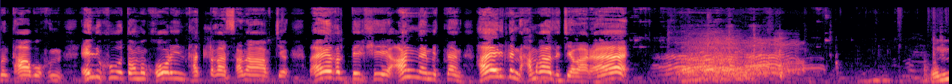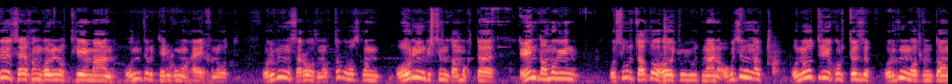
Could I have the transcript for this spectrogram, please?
Мань та бүхэн энэ хүү домог хуурын татлагаа санаа авч байгаль дэлхий ан амьтан хайрлан хамгаалж яваарай. Өмнө сайхан говь нутгийн маань өндөр тэргүүн хайрхнууд өргөн саруул нутаг булган өөрийн гисэн домогтой энэ домогийн өсвөр залуу хойч уууд маань өглөн авч өнөөдрийг хүртэл өргөн олондон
